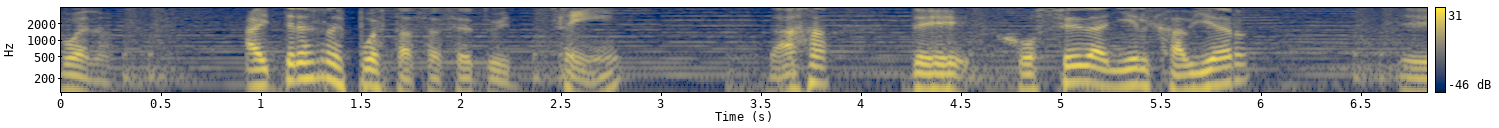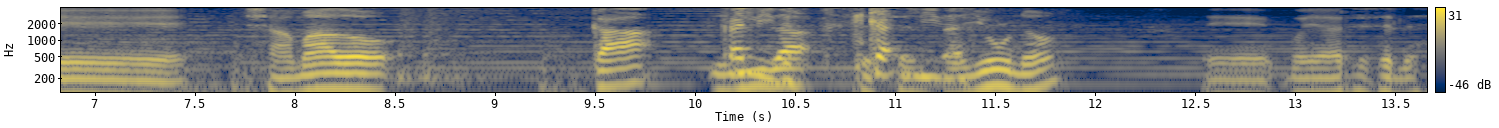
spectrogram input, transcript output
Bueno, hay tres respuestas a ese tweet. Sí. ¿ah? De José Daniel Javier, eh, llamado K Cálida, Lida 61. Eh, voy a ver si se le.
